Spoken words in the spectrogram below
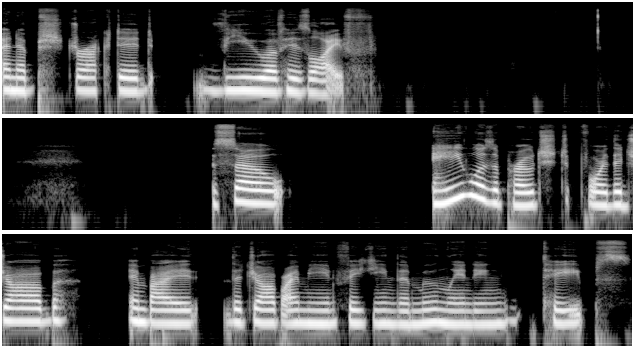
an obstructed view of his life. So he was approached for the job, and by the job I mean faking the moon landing tapes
